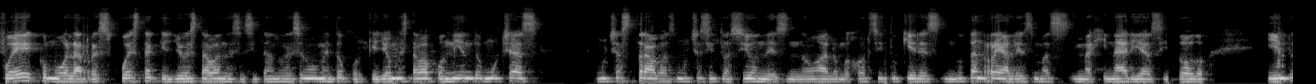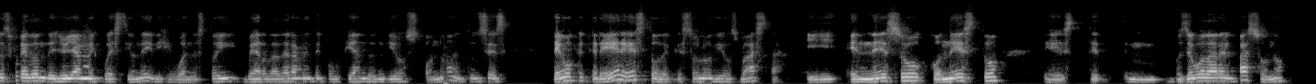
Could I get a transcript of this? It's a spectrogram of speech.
fue como la respuesta que yo estaba necesitando en ese momento porque yo me estaba poniendo muchas, muchas trabas, muchas situaciones, ¿no? A lo mejor si tú quieres, no tan reales, más imaginarias y todo. Y entonces fue donde yo ya me cuestioné y dije, bueno, ¿estoy verdaderamente confiando en Dios o no? Entonces, tengo que creer esto de que solo Dios basta. Y en eso, con esto, este, mm, pues debo dar el paso, ¿no?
